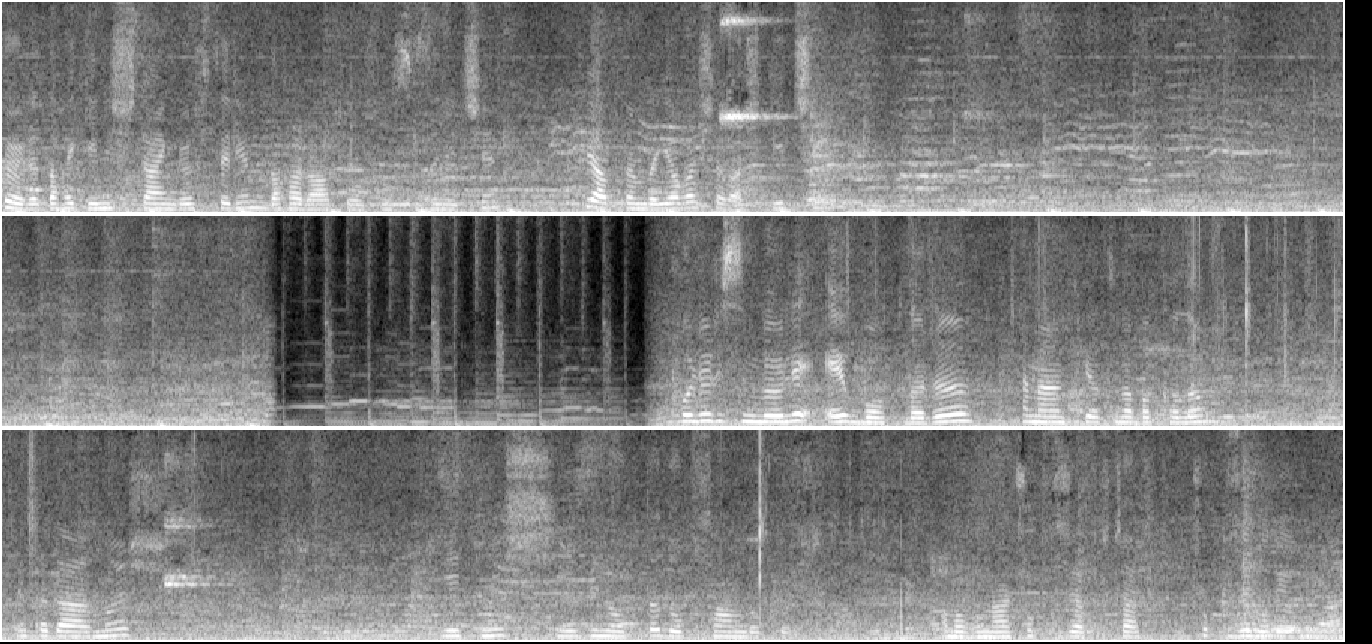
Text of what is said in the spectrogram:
Şöyle daha genişten göstereyim. Daha rahat olsun sizin için. Fiyatlarını da yavaş yavaş geçeyim. Polaris'in böyle ev botları. Hemen fiyatına bakalım. Ne kadarmış? 77.99 Ama bunlar çok sıcak tutar. Çok güzel oluyor bunlar.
